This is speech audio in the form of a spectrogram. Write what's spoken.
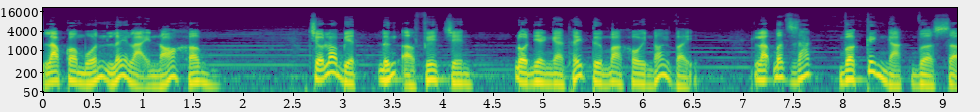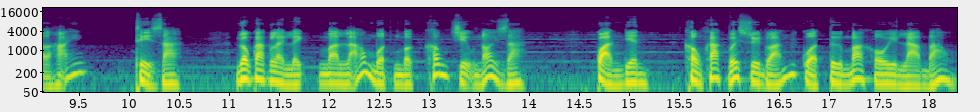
Lão có muốn lấy lại nó không? Triệu lão biệt đứng ở phía trên, Đột nhiên nghe thấy từ ma khôi nói vậy. Lão bất giác Vừa kinh ngạc vừa sợ hãi. Thì ra Gồm các lại lịch mà lão một mực không chịu nói ra, Quả nhiên Không khác với suy đoán của từ ma khôi là bao.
